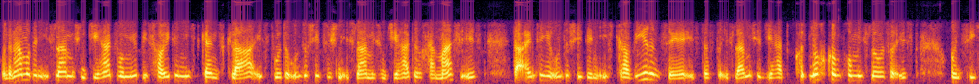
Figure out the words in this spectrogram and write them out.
Und dann haben wir den islamischen Dschihad, wo mir bis heute nicht ganz klar ist, wo der Unterschied zwischen islamischem Dschihad und Hamas ist. Der einzige Unterschied, den ich gravierend sehe, ist, dass der islamische Dschihad noch kompromissloser ist und sich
